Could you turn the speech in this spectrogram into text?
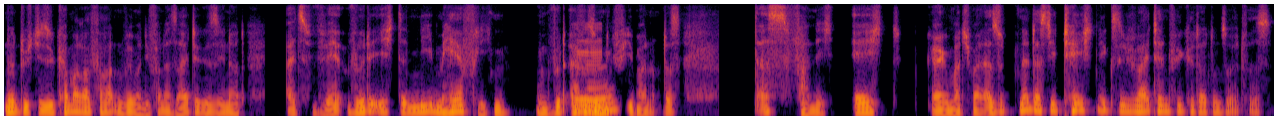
ne, durch diese Kamerafahrten, wenn man die von der Seite gesehen hat, als wä würde ich da nebenher fliegen und würde einfach so Mhm. mitfiebern. Und das das fand ich echt geil gemacht. Ich meine, also, ne, dass die Technik sich weiterentwickelt hat und so etwas,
